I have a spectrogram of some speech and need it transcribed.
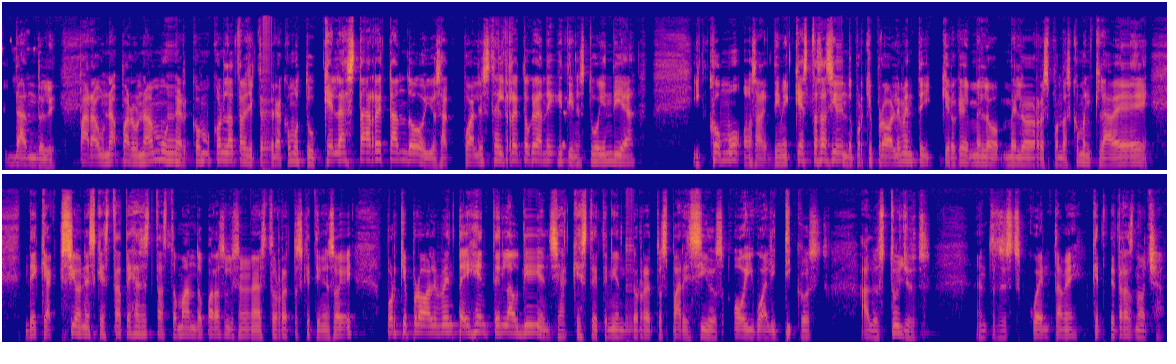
dándole. Para una, para una mujer como, con la trayectoria como tú, ¿qué la está retando hoy? O sea, ¿cuál es el reto grande que tienes tú hoy en día? Y cómo, o sea, dime qué estás haciendo, porque probablemente, y quiero que me lo, me lo respondas como en clave de, de qué acciones, qué estrategias estás tomando para solucionar estos retos que tienes hoy, porque probablemente hay gente en la audiencia que esté teniendo retos parecidos o igualiticos a los tuyos. Entonces, cuéntame, ¿qué te trasnocha?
